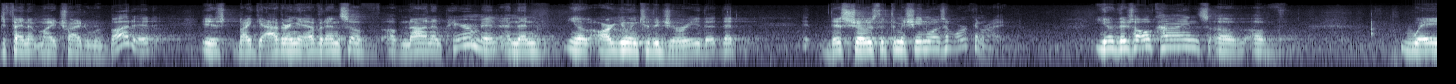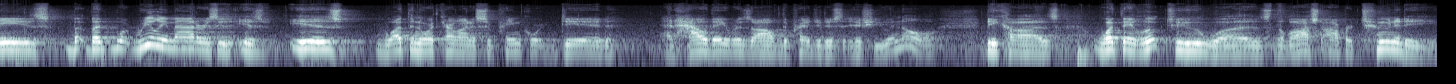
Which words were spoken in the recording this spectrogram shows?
defendant might try to rebut it is by gathering evidence of, of non-impairment and then, you know, arguing to the jury that, that this shows that the machine wasn't working right. You know, there's all kinds of, of ways, but, but what really matters is, is, is what the North Carolina Supreme Court did and how they resolved the prejudice issue in Knoll. Because what they looked to was the lost opportunity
